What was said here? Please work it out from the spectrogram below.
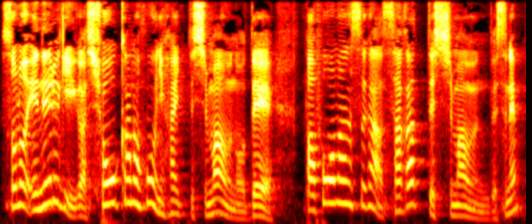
そのエネルギーが消化の方に入ってしまうので、パフォーマンスが下がってしまうんですね。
